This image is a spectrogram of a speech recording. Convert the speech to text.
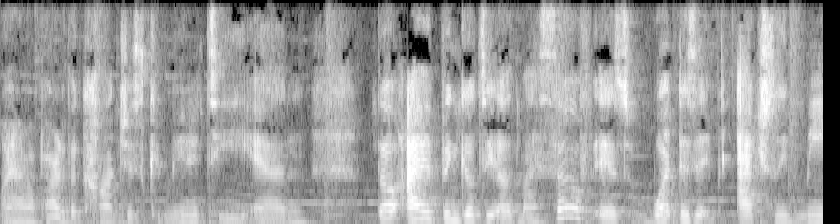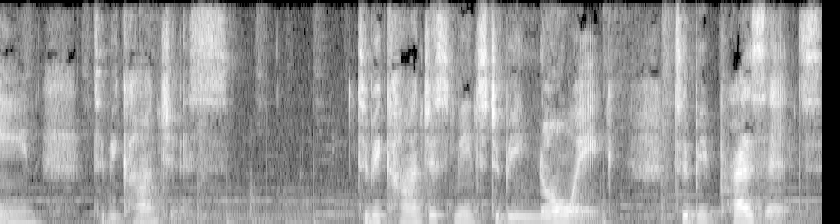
or I'm a part of the conscious community. And though I've been guilty of myself, is what does it actually mean to be conscious? To be conscious means to be knowing, to be present.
